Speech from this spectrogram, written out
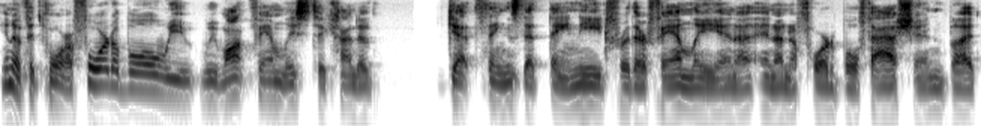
you know, if it's more affordable, we we want families to kind of get things that they need for their family in, a, in an affordable fashion. But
